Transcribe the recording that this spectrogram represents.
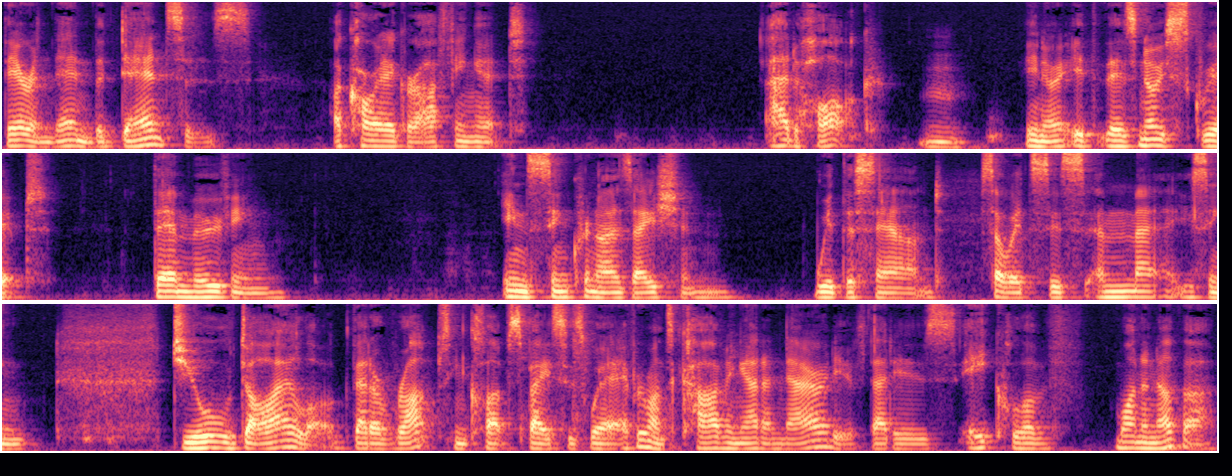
there and then. The dancers are choreographing it ad hoc. Mm. You know, it, there's no script. They're moving in synchronization with the sound. So it's this amazing dual dialogue that erupts in club spaces where everyone's carving out a narrative that is equal of one another.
